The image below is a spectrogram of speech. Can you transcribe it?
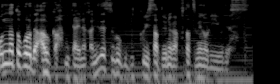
こんなところで会うか、みたいな感じですごくびっくりしたというのが2つ目の理由です。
